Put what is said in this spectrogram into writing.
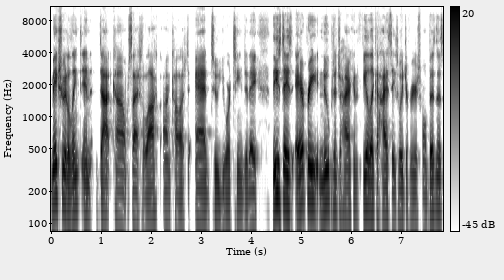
make sure to linkedin.com slash locked on college to add to your team today. These days, every new potential hire can feel like a high stakes wager for your small business,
